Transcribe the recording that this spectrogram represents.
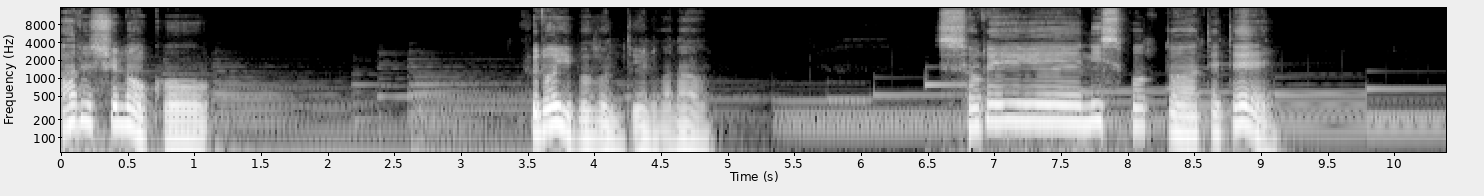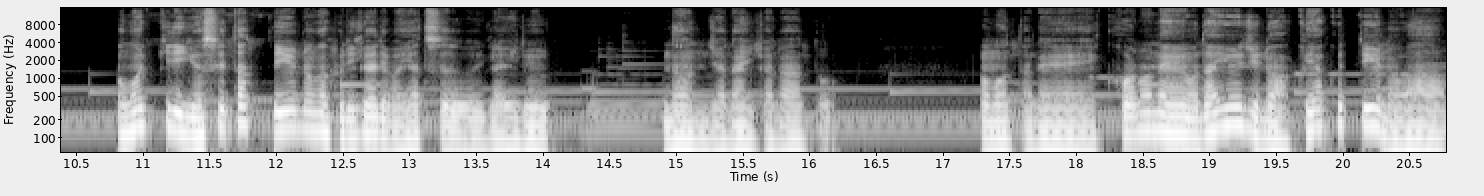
う。ある種のこう、黒い部分っていうのかな。それにスポットを当てて、思いっきり寄せたっていうのが振り返れば奴がいる、なんじゃないかなと思ったね。このね、織田裕二の悪役っていうのは、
